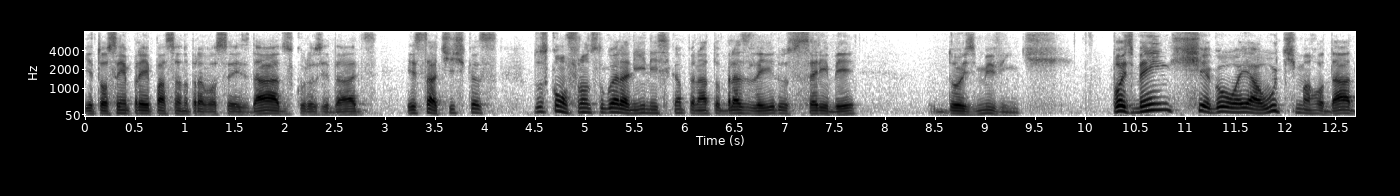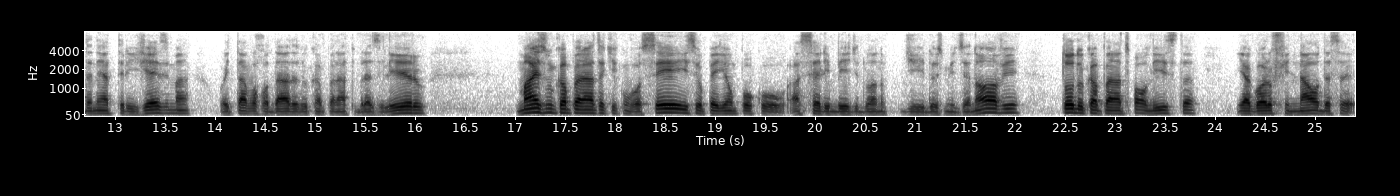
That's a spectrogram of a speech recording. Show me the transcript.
e tô sempre aí passando para vocês dados, curiosidades, estatísticas dos confrontos do Guarani nesse Campeonato Brasileiro Série B 2020. Pois bem, chegou aí a última rodada, né, a 38 oitava rodada do Campeonato Brasileiro. Mais um campeonato aqui com vocês. Eu peguei um pouco a Série B do ano de 2019, todo o Campeonato Paulista e agora o final dessa,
